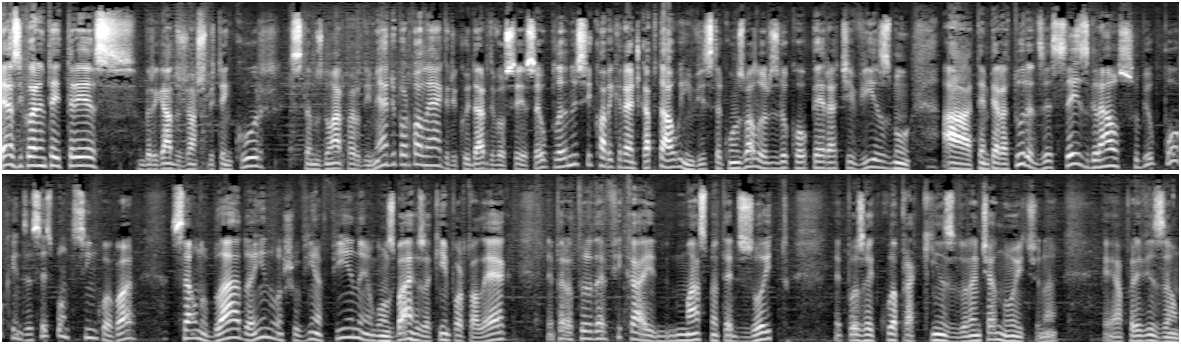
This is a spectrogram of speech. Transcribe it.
10h43, obrigado Josh Bittencourt. Estamos no ar para o Dimed Porto Alegre. Cuidar de você, é o plano. E Cicobi Crédito Capital, invista com os valores do cooperativismo. A temperatura 16 graus, subiu pouco, em 16,5 agora. Céu nublado ainda, uma chuvinha fina em alguns bairros aqui em Porto Alegre. A temperatura deve ficar aí, no máximo até 18, depois recua para 15 durante a noite, né? É a previsão.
